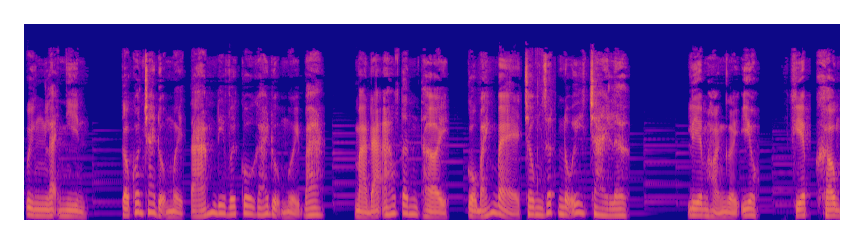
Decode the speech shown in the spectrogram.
Quỳnh lại nhìn, cậu con trai độ 18 đi với cô gái độ 13 mà đã áo tân thời, cổ bánh bẻ trông rất nỗi trai lơ. Liêm hỏi người yêu, khiếp không,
